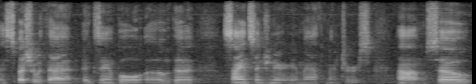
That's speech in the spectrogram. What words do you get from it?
especially with that example of the science, engineering, and math mentors. Um, so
